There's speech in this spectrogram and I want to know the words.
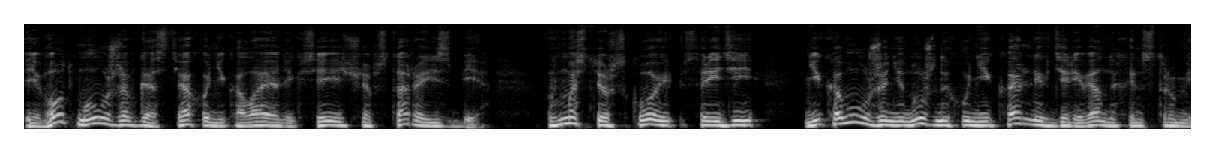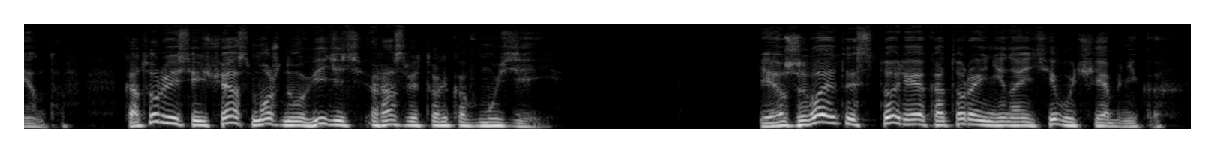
И вот мы уже в гостях у Николая Алексеевича в старой избе, в мастерской среди никому уже не нужных уникальных деревянных инструментов, которые сейчас можно увидеть разве только в музее. И оживает история, которой не найти в учебниках.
